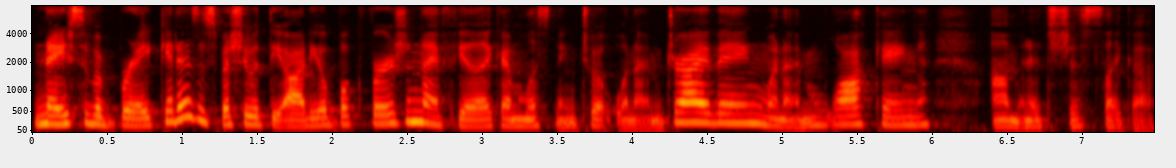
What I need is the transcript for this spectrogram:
nice of a break it is, especially with the audiobook version. I feel like I'm listening to it when I'm driving, when I'm walking, um, and it's just like a,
